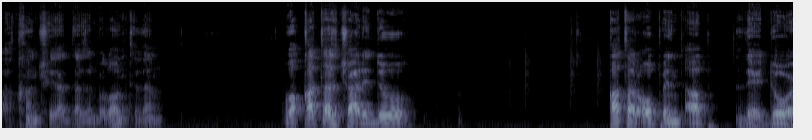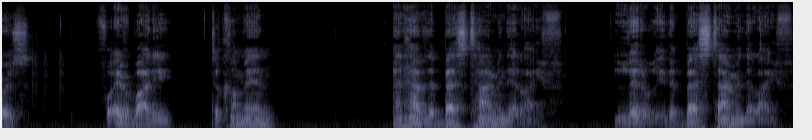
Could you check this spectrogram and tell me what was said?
a country that doesn't belong to them, what Qatar tried to do, Qatar opened up their doors for everybody to come in and have the best time in their life. Literally, the best time in their life.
